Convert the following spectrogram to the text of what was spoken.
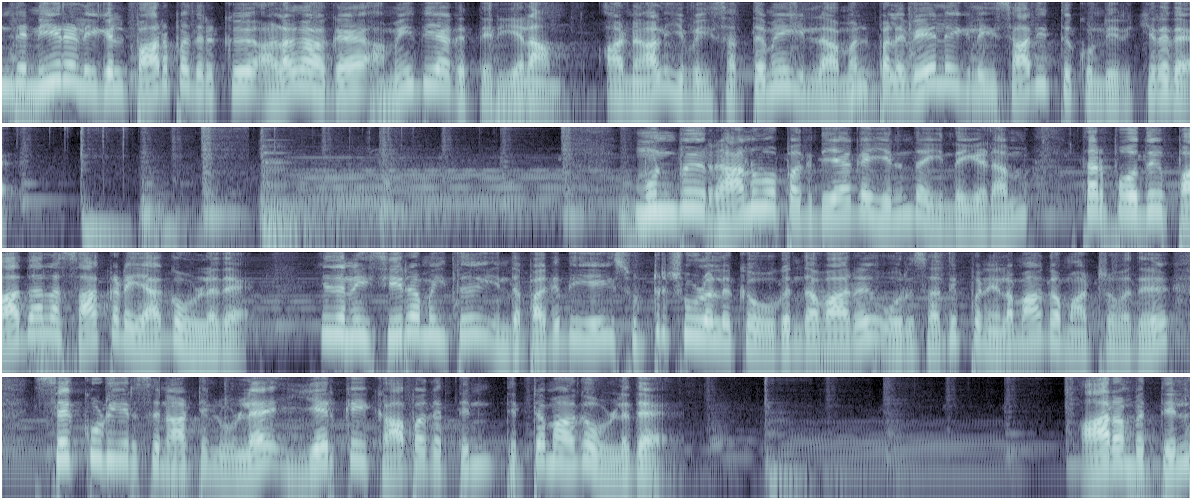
இந்த நீரழிகள் பார்ப்பதற்கு அழகாக அமைதியாக தெரியலாம். ஆனால் இவை சத்தமே இல்லாமல் பல வேலைகளை சாதித்துக் கொண்டிருக்கிறது. முன்பு இராணுவ பகுதியாக இருந்த இந்த இடம் தற்போது பாதாள சாக்கடையாக உள்ளது. இதனை சீரமைத்து இந்த பகுதியை சுற்றுச்சூழலுக்கு உகந்தவாறு ஒரு சதிப்பு நிலமாக மாற்றுவது செக் குடியரசு நாட்டில் உள்ள இயற்கை காப்பகத்தின் திட்டமாக உள்ளது. ஆரம்பத்தில்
